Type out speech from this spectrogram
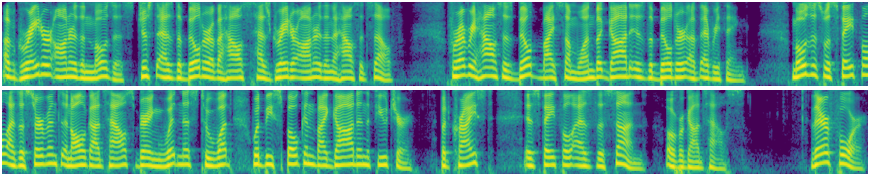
of greater honor than Moses, just as the builder of a house has greater honor than the house itself. For every house is built by someone, but God is the builder of everything. Moses was faithful as a servant in all God's house, bearing witness to what would be spoken by God in the future but Christ is faithful as the Son over God's house. Therefore,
